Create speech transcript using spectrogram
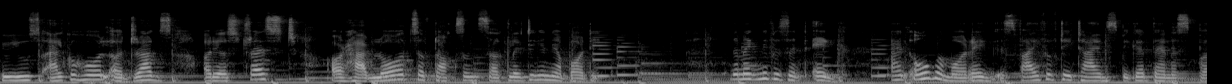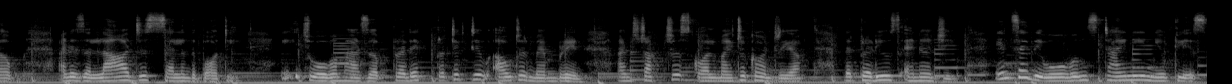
You use alcohol or drugs, or you're stressed or have lots of toxins circulating in your body. The magnificent egg an ovum or egg is 550 times bigger than a sperm and is the largest cell in the body. Each ovum has a protective outer membrane and structures called mitochondria that produce energy. Inside the ovum's tiny nucleus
